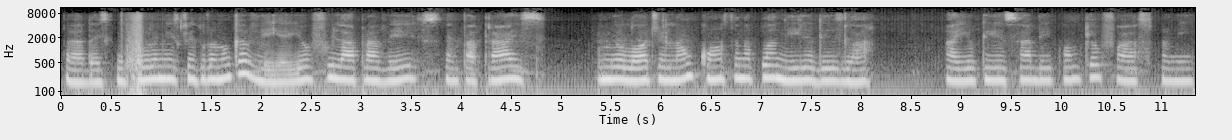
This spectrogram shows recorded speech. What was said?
para da escritura, minha escritura nunca veio. Aí eu fui lá para ver, tempo atrás, o meu lote ele não consta na planilha deles lá. Aí eu queria saber como que eu faço para mim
